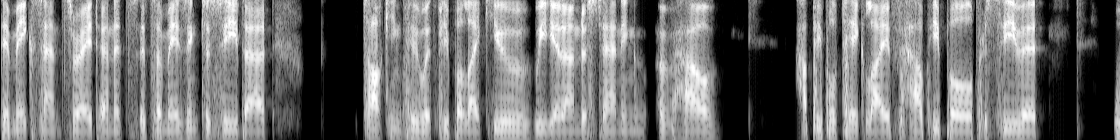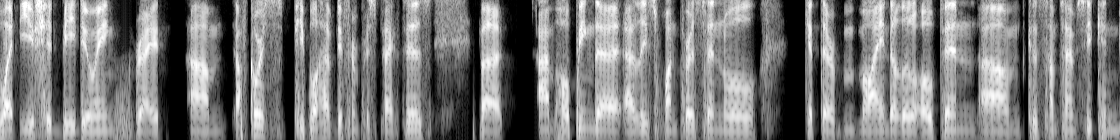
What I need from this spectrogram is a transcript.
they make sense, right? And it's it's amazing to see that talking with people like you, we get an understanding of how how people take life, how people perceive it, what you should be doing, right? Um, of course, people have different perspectives, but I'm hoping that at least one person will get their mind a little open because sometimes you can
